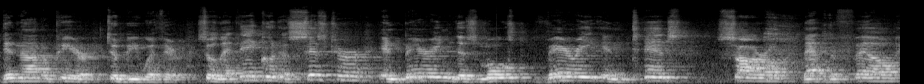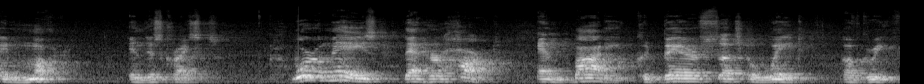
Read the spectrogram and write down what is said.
did not appear to be with her so that they could assist her in bearing this most very intense sorrow that befell a mother in this crisis. We're amazed that her heart and body could bear such a weight of grief.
